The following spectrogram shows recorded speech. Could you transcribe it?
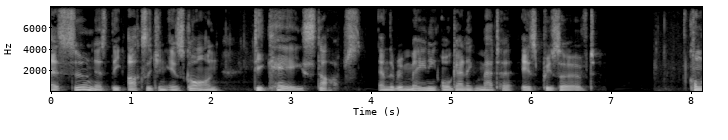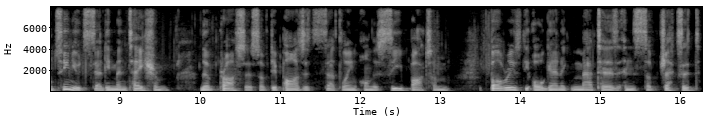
As soon as the oxygen is gone, decay stops and the remaining organic matter is preserved. Continued sedimentation, the process of deposits settling on the sea bottom, buries the organic matters and subjects it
